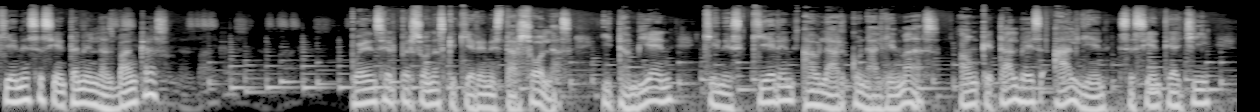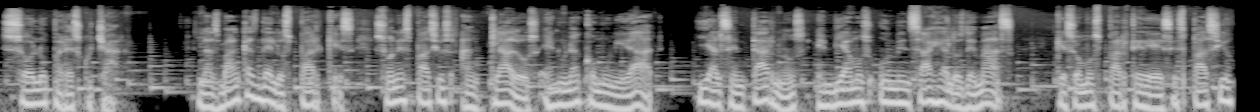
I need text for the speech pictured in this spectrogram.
¿Quiénes se sientan en las bancas? Pueden ser personas que quieren estar solas y también quienes quieren hablar con alguien más, aunque tal vez alguien se siente allí solo para escuchar. Las bancas de los parques son espacios anclados en una comunidad y al sentarnos enviamos un mensaje a los demás que somos parte de ese espacio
